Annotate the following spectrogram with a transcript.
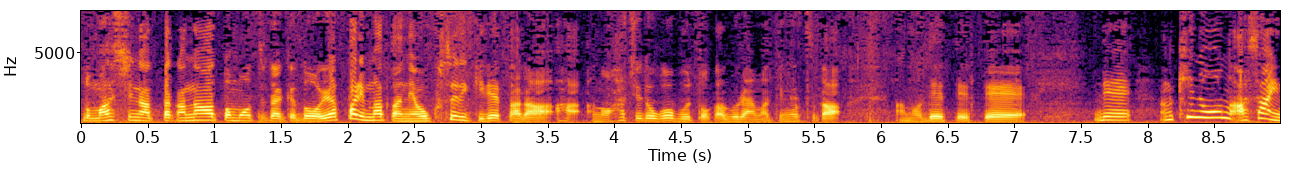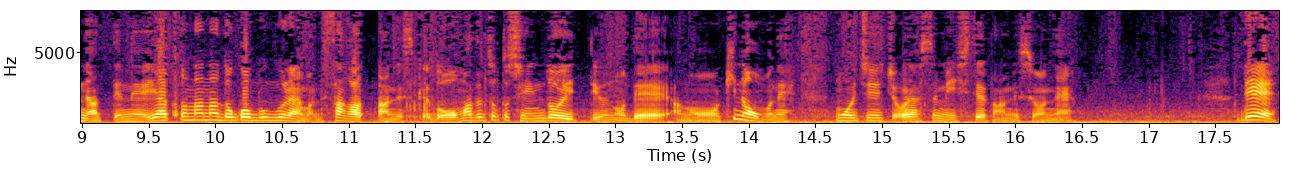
とマシになったかなと思ってたけど、やっぱりまたね、お薬切れたら、あの、8度5分とかぐらいまで熱が、あの、出てて、で、あの、昨日の朝になってね、やっと7度5分ぐらいまで下がったんですけど、まだちょっとしんどいっていうので、あの、昨日もね、もう一日お休みしてたんですよね。で、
